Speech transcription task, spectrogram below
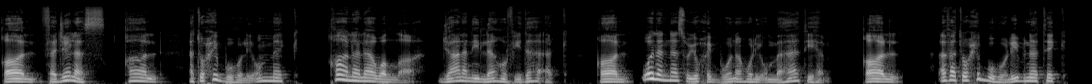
قال فجلس. قال أتحبه لأمك؟ قال لا والله. جعلني الله فداءك. قال ولا الناس يحبونه لأمهاتهم. قال أفتحبه لابنتك؟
